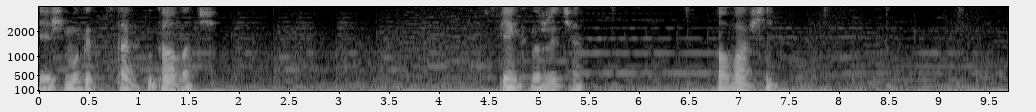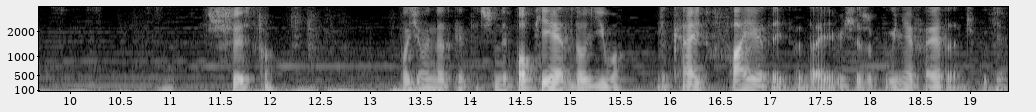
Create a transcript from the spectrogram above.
Jeśli mogę tak budować. Piękno życia. O właśnie. Wszystko. Poziom energetyczny popierdoliło. Okej, tu Fire Rate wydaje mi się, że płynie Fire Rate. pójdzie.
